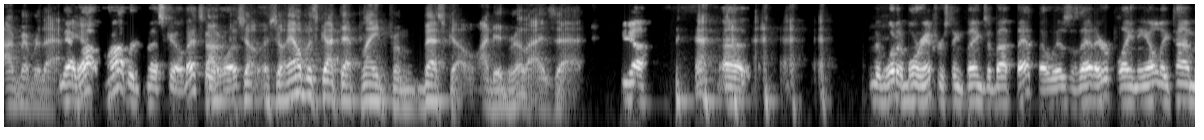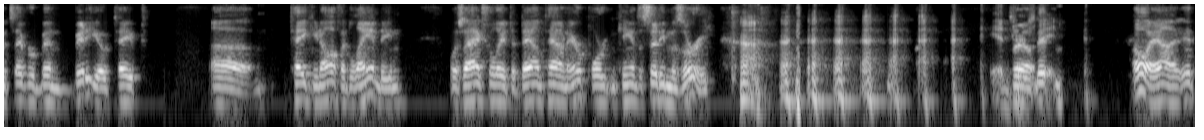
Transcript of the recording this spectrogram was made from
I remember that. Yeah, yeah. Robert Vesco. That's who it was. So, so Elvis got that plane from Vesco. I didn't realize that. Yeah. Uh, one of the more interesting things about that though is, is that airplane the only time it's ever been videotaped uh, taking off and landing was actually at the downtown airport in Kansas City, Missouri. Interesting. So oh yeah. It,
